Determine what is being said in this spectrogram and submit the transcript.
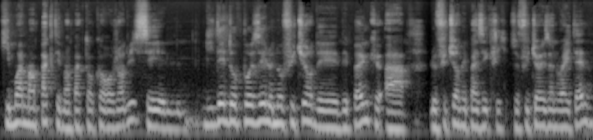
qui moi m'impacte et m'impacte encore aujourd'hui. C'est l'idée d'opposer le no futur des, des punks à le futur n'est pas écrit, the future isn't written,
